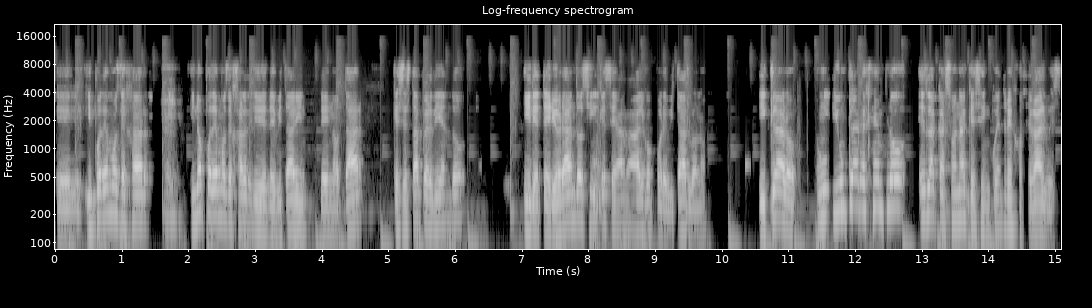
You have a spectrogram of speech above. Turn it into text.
Eh, y podemos dejar, y no podemos dejar de, de evitar de notar que se está perdiendo y deteriorando sin que se haga algo por evitarlo, ¿no? Y claro, y un claro ejemplo es la casona que se encuentra en José Galvez.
